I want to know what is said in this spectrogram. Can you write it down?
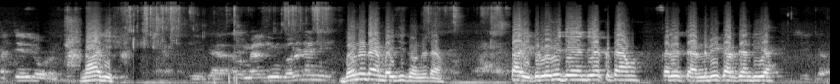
ਬੱਚੇ ਦੀ ਲੋੜ ਨਹੀਂ ਨਾ ਜੀ। ਠੀਕ ਆ। ਉਹ ਮਿਲਦੀ ਨੂੰ ਦੋਨੇ ਟਾਈਮ ਦੋਨੇ ਟਾਈਮ ਬਾਈ ਜੀ ਦੋਨੇ ਟਾਈਮ 2.5 ਕਿਲੋ ਵੀ ਦੇ ਜਾਂਦੀ ਆ ਇੱਕ ਟਾਈਮ ਕਦੇ ਤਿੰਨ ਵੀ ਕਰ ਜਾਂਦੀ ਆ। ਠੀਕ ਆ।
